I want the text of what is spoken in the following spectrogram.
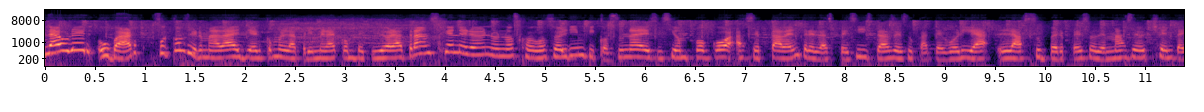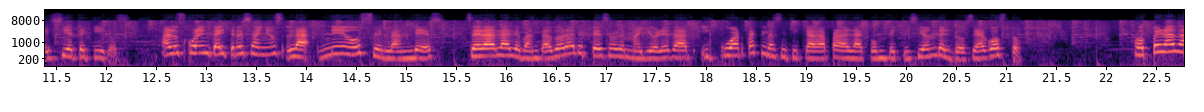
Laurel Hubbard fue confirmada ayer como la primera competidora transgénero en unos Juegos Olímpicos, una decisión poco aceptada entre las pesistas de su categoría, la superpeso de más de 87 kilos. A los 43 años, la neozelandés será la levantadora de peso de mayor edad y cuarta clasificada para la competición del 2 de agosto. Operada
